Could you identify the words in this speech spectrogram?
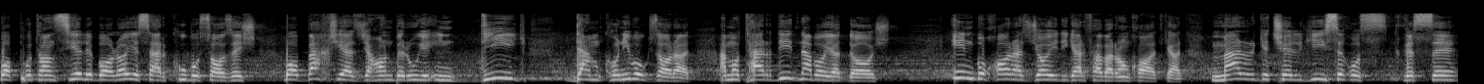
با پتانسیل بالای سرکوب و سازش با بخشی از جهان به روی این دیگ دمکنی بگذارد. اما تردید نباید داشت. این بخار از جای دیگر فوران خواهد کرد. مرگ چلگیس قصه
